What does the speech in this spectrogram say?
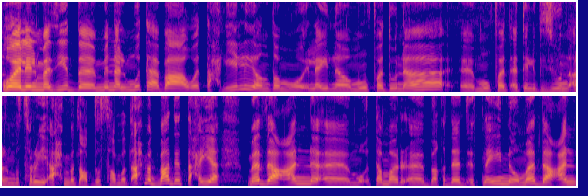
وللمزيد من المتابعة والتحليل ينضم إلينا موفدنا موفد التلفزيون المصري أحمد عبد الصمد. أحمد بعد التحية ماذا عن مؤتمر بغداد اثنين وماذا عن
